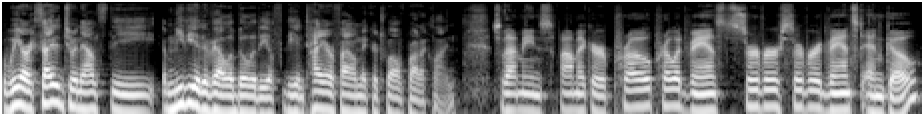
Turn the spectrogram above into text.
We are excited to announce the immediate availability of the entire FileMaker 12 product line. So that means FileMaker Pro, Pro Advanced, Server, Server Advanced, and Go?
